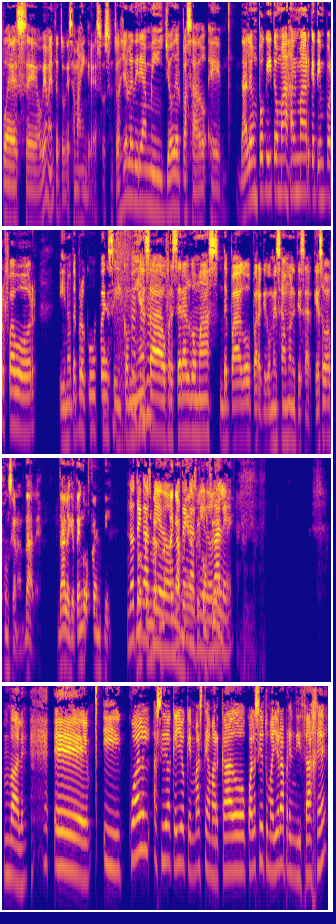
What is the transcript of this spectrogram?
pues eh, obviamente tuviese más ingresos. Entonces yo le diría a mi yo del pasado, eh, dale un poquito más al marketing, por favor, y no te preocupes y comienza a ofrecer algo más de pago para que comiences a monetizar, que eso va a funcionar. Dale, dale, que tengo fe en ti. No tengas miedo, no tengas, miedo, dale. Vale. Eh, ¿Y cuál ha sido aquello que más te ha marcado? ¿Cuál ha sido tu mayor aprendizaje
